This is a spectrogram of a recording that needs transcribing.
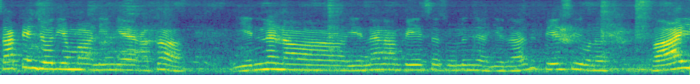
சாப்பிட்டேன் ஜோதி அம்மா நீங்க அக்கா. என்ன நான் என்ன நான் பேச சொல்லுங்க? ஏதாவது பேசி உனக்கு வாய்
